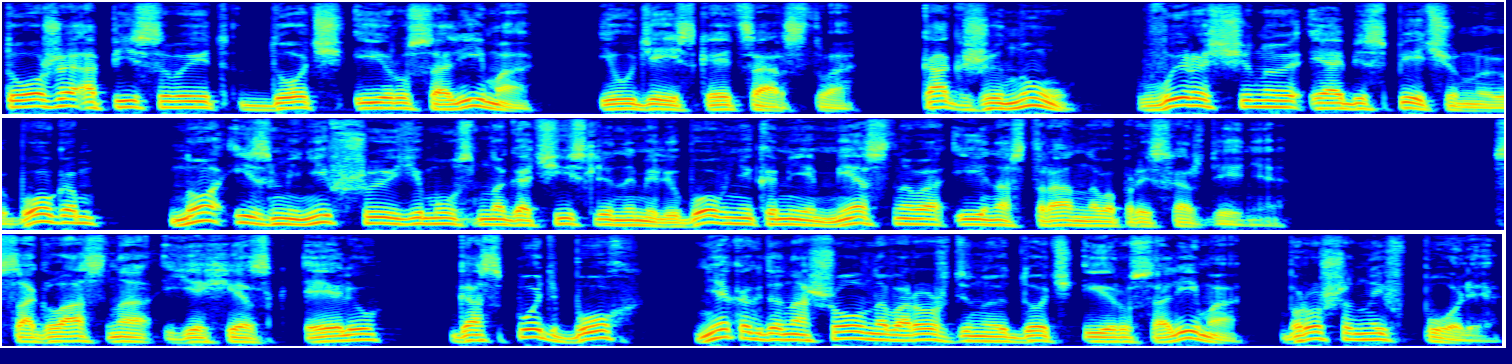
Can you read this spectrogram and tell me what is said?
тоже описывает дочь Иерусалима, Иудейское царство, как жену, выращенную и обеспеченную Богом, но изменившую ему с многочисленными любовниками местного и иностранного происхождения. Согласно Ехезк-Элю, Господь Бог некогда нашел новорожденную дочь Иерусалима, брошенной в поле,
